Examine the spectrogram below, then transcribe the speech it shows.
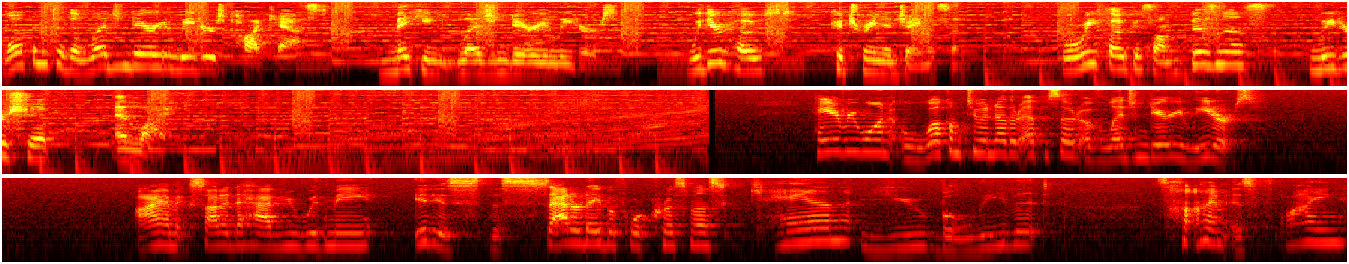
Welcome to the Legendary Leaders Podcast, Making Legendary Leaders, with your host, Katrina Jameson, where we focus on business, leadership, and life. Hey everyone, welcome to another episode of Legendary Leaders. I am excited to have you with me. It is the Saturday before Christmas. Can you believe it? Time is flying.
